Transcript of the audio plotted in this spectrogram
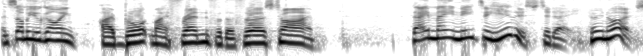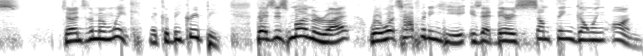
And some of you are going, "I brought my friend for the first time." They may need to hear this today. Who knows? Turn to them and wink. They could be creepy. There's this moment, right, where what's happening here is that there is something going on.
